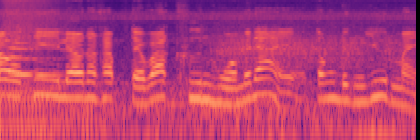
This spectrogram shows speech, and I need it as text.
เข้าที่แล้วนะครับ แต่ว่าคืนหัวไม่ได้ต้องดึงยืดใหม่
